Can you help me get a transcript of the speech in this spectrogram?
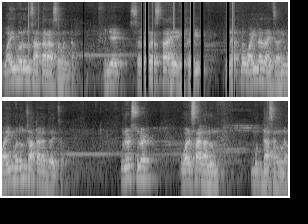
वाईवरून सातारा असं म्हणतात. म्हणजे सरळ रस्ता आहे तरी म्हणजे पुण्यातनं वाईला जायचं आणि वाईमधून साताऱ्यात जायचं. उलट सुलट वळसा घालून मुद्दा सांगणं.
